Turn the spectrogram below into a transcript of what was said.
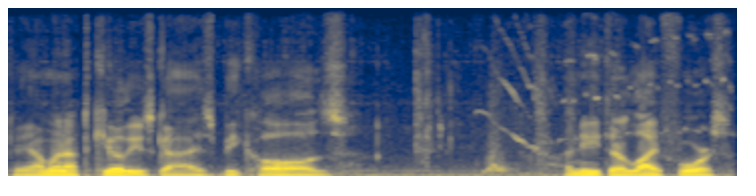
Okay, I'm gonna have to kill these guys because I need their life force.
